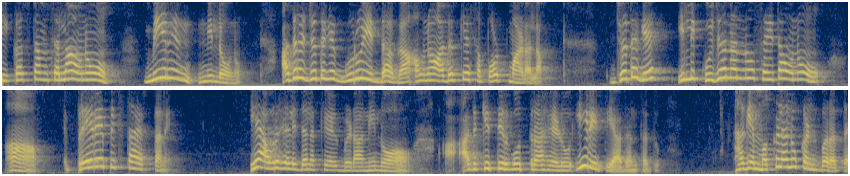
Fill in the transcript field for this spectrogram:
ಈ ಕಸ್ಟಮ್ಸ್ ಎಲ್ಲ ಅವನು ಮೀರಿ ನಿಲ್ಲೋನು. ಅದರ ಜೊತೆಗೆ ಗುರು ಇದ್ದಾಗ ಅವನು ಅದಕ್ಕೆ ಸಪೋರ್ಟ್ ಮಾಡಲ್ಲ. ಜೊತೆಗೆ ಇಲ್ಲಿ ಕುಜನನ್ನು ಸಹಿತ ಅವನು ಪ್ರೇರೇಪಿಸ್ತಾ ಇರ್ತಾನೆ. ಏ, ಅವರು ಹೇಳಿದ್ದೆಲ್ಲ ಕೇಳಬೇಡ, ನೀನು ಅದಕ್ಕೆ ತಿರುಗುತ್ತರ ಹೇಳು, ಈ ರೀತಿಯಾದಂಥದ್ದು. ಹಾಗೆ ಮಕ್ಕಳಲ್ಲೂ ಕಂಡು ಬರುತ್ತೆ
